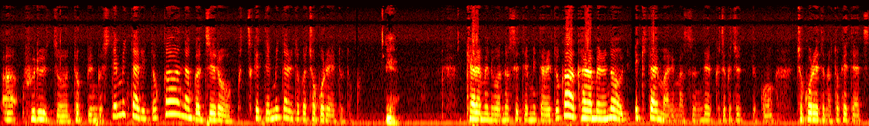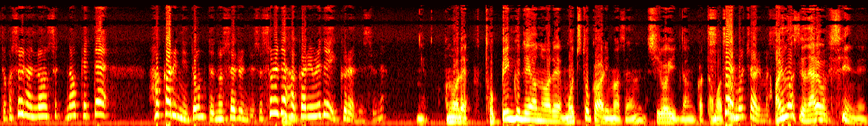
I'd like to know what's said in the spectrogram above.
あフルーツをトッピングしてみたりとか、なんかジェロをくっつけてみたりとか、チョコレートとか、え、えキャラメルを乗せてみたりとか、キャラメルの液体もありますんで、くちゅくちゅってこうチョコレートの溶けたやつとか、そういうのをのせ乗っけて、はかりにドンって乗せるんですよ。それで量り売りでいくらですよね。ねあのあれ、トッピングであのあれ、餅とかありません？白いなんかたちっちゃいまたま。餅ありますよありますよね。あれ美味しいね。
